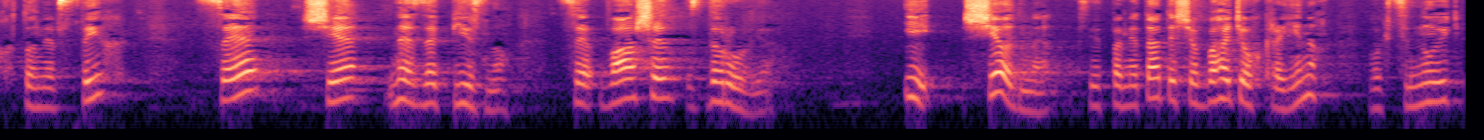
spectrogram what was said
хто не встиг, це ще не запізно, це ваше здоров'я. І ще одне, слід пам'ятати, що в багатьох країнах вакцинують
